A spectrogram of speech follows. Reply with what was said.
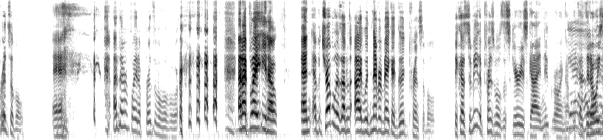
principal, and I've never played a principal before, and I play you know, and, and the trouble is I'm, I would never make a good principal because to me the principal is the scariest guy I knew growing up Yeah, because oh, it always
